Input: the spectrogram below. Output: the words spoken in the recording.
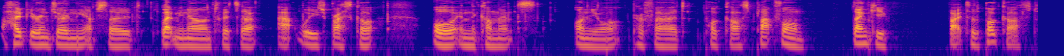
I hope you're enjoying the episode. Let me know on Twitter at Weege Prescott or in the comments on your preferred podcast platform. Thank you. Back to the podcast.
